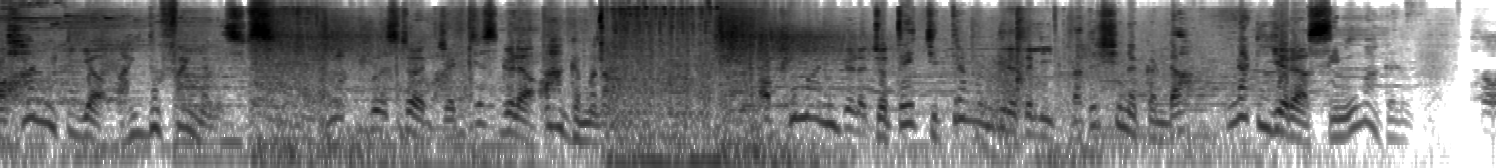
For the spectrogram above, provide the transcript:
ಮಹಾನಟಿಯ ಐದು ಫೈನಲಿಸ್ಟ್ ಬಸ್ಟರ್ ಜಡ್ಜಸ್ಗಳ ಆಗಮನ. ಅಭಿಮಾನಿಗಳ ಜೊತೆ ಚಿತ್ರಮಂದಿರದಲ್ಲಿ ಪ್ರದರ್ಶನ ಕಂಡ ನಟಿಯರ ಸಿನಿಮಾಗಳು. ಸೊ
